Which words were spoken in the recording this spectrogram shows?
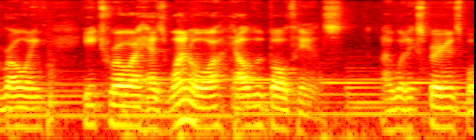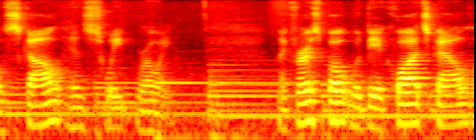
rowing, each rower has one oar held with both hands. I would experience both scull and sweep rowing. My first boat would be a quad scull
